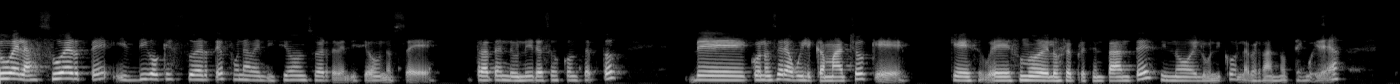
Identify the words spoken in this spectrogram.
tuve la suerte, y digo que suerte, fue una bendición, suerte, bendición, no sé, traten de unir esos conceptos, de conocer a Willy Camacho, que, que es, uno de los representantes, y no el único, la verdad no tengo idea.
